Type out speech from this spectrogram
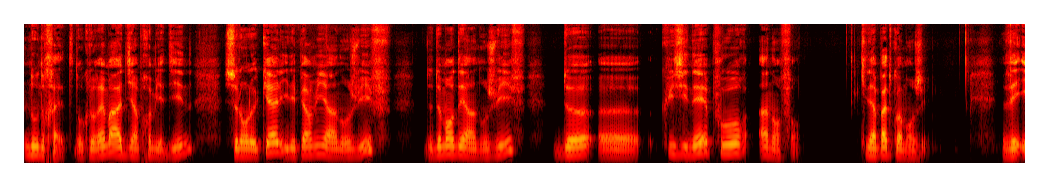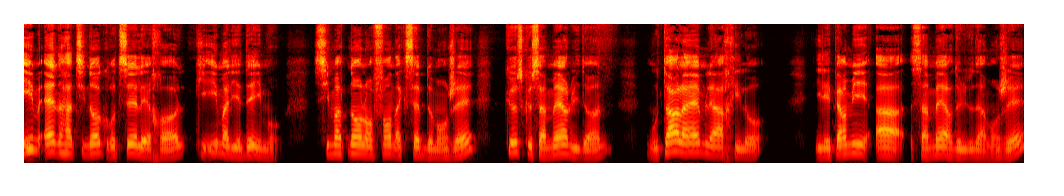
Nunchet. Donc le Réma a dit un premier din, selon lequel il est permis à un non-juif de demander à un non-juif de euh, cuisiner pour un enfant qui n'a pas de quoi manger. Ve'im en hatinok ki im imo. Si maintenant l'enfant n'accepte de manger que ce que sa mère lui donne, mutar laem achilo. Il est permis à sa mère de lui donner à manger.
